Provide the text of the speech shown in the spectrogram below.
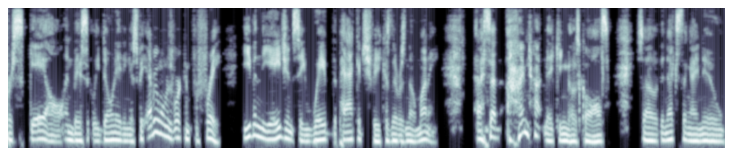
for scale and basically donating his fee. Everyone was working for free. Even the agency waived the package fee because there was no money. And I said, I'm not making those calls. So the next thing I knew,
